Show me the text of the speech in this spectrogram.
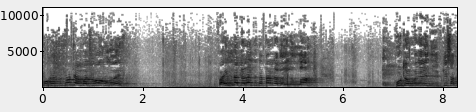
فهمت توتا أمبتوا أمويز فإنك لن تتقرب إلى الله. هنت أمبتوا أمبتوا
